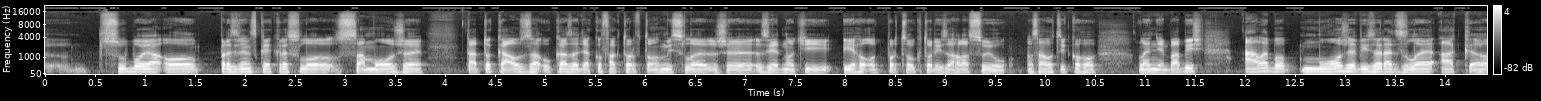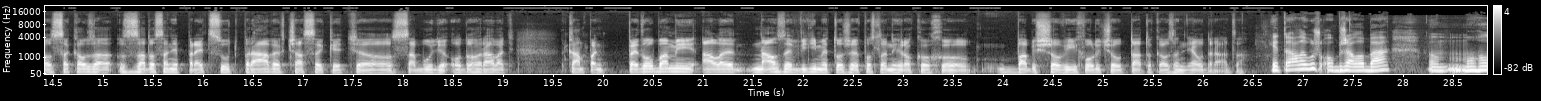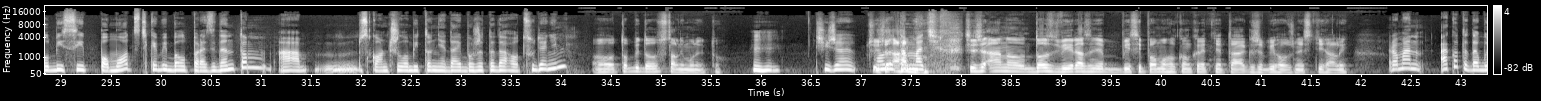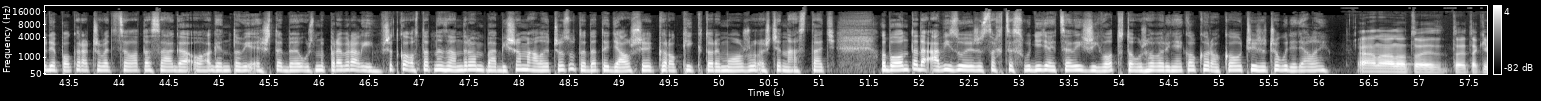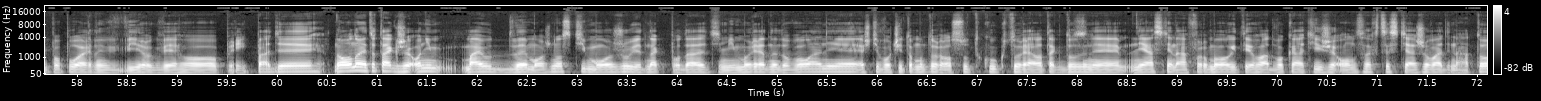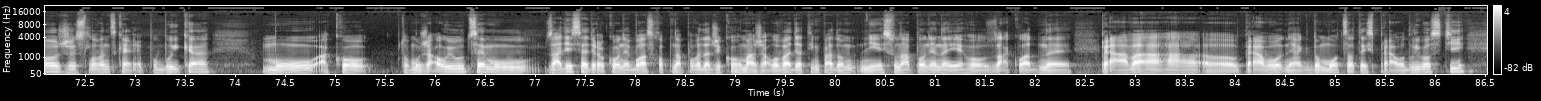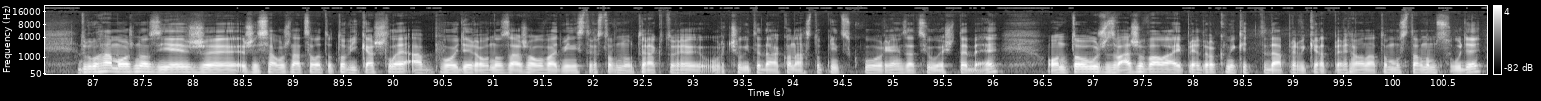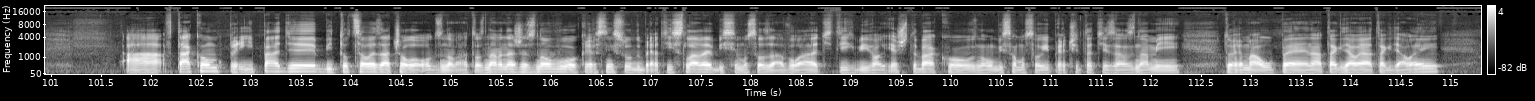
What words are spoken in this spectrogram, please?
súboja o prezidentské kreslo sa môže táto kauza ukázať ako faktor v tom zmysle, že zjednotí jeho odporcov, ktorí zahlasujú za hoci koho len nie Babiš, alebo môže vyzerať zle, ak e, sa kauza zadosane pred súd práve v čase, keď e, sa bude odohrávať kampaň pred voľbami, ale naozaj vidíme to, že v posledných rokoch Babišových voličov táto kauza neodrádza. Je to ale už obžaloba. Mohol by si pomôcť, keby bol prezidentom a skončilo by to, nedaj Bože, teda odsudením? O, to by dostal imunitu. Mm-hmm. Čiže, Čiže môže tam áno. mať... Čiže áno, dosť výrazne by si pomohol konkrétne tak, že by ho už nestihali. Roman, ako teda bude pokračovať celá tá sága o agentovi EŠTB? Už sme prebrali všetko ostatné s Andrejom Babišom, ale čo sú teda tie ďalšie kroky, ktoré môžu ešte nastať? Lebo on teda avizuje, že sa chce súdiť aj celý život, to už hovorí niekoľko rokov, čiže čo bude ďalej? Áno, áno, to je, to je taký populárny výrok v jeho prípade. No ono je to tak, že oni majú dve možnosti. Môžu jednak podať mimoriadne dovolanie ešte voči tomuto rozsudku, ktoré ale tak dosť ne, nejasne naformovali tie advokáti, že on sa chce stiažovať na to, že Slovenská republika mu ako tomu žalujúcemu za 10 rokov nebola schopná povedať, že koho má žalovať a tým pádom nie sú naplnené jeho základné práva a e, právo nejak domôcť sa tej spravodlivosti. Druhá možnosť je, že, že sa už na celé toto vykašle a pôjde rovno zažalovať ministerstvo vnútra, ktoré určili teda ako nástupnickú organizáciu EŠTB. On to už zvažoval aj pred rokmi, keď teda prvýkrát prehral na tom ústavnom súde. A v takom prípade by to celé začalo od znova. To znamená, že znovu okresný súd v Bratislave by si musel zavolať tých bývalých eštebákov, znovu by sa museli prečítať tie záznamy, ktoré má UPN a tak ďalej a tak ďalej.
